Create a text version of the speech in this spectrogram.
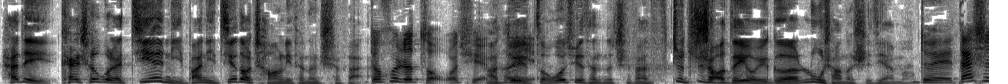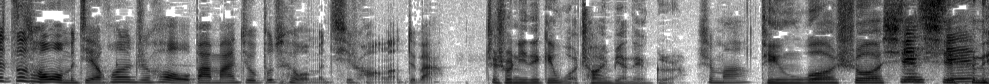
还得开车过来接你，把你接到厂里才能吃饭对，或者走过去。啊。对，走过去才能吃饭，就至少得有一个路上的时间嘛。对，但是自从我们结婚了之后，我爸妈就不催我们起床了，对吧？这时候你得给我唱一遍那个歌，是吗？听我说谢谢你。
